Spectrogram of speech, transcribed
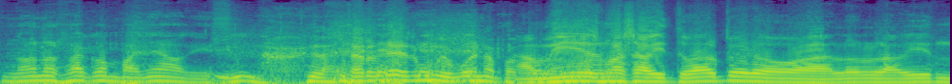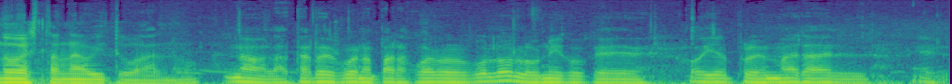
No nos ha acompañado, dice. La tarde es muy buena para A mí es más habitual, pero a Lolo Lavid no es tan habitual, ¿no? No, la tarde es buena para jugar los bolos. Lo único que hoy el problema era el, el-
